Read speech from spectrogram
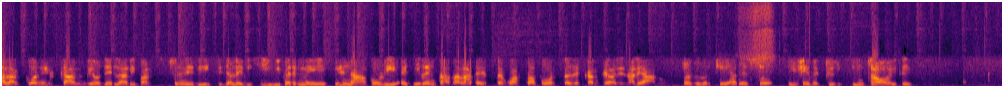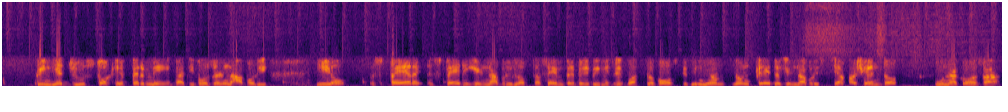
allora, con il cambio della ripartizione dei diritti televisivi, per me il Napoli è diventata la terza e quarta forza del campionato italiano, proprio perché adesso riceve più introiti. Quindi è giusto che per me, da tifoso del Napoli, io sper- speri che il Napoli lotta sempre per i primi 3-4 posti, quindi non, non credo che il Napoli stia facendo una cosa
